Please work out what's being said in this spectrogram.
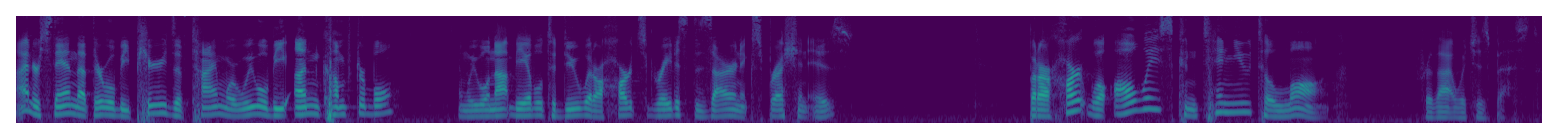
I understand that there will be periods of time where we will be uncomfortable and we will not be able to do what our heart's greatest desire and expression is. But our heart will always continue to long for that which is best.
